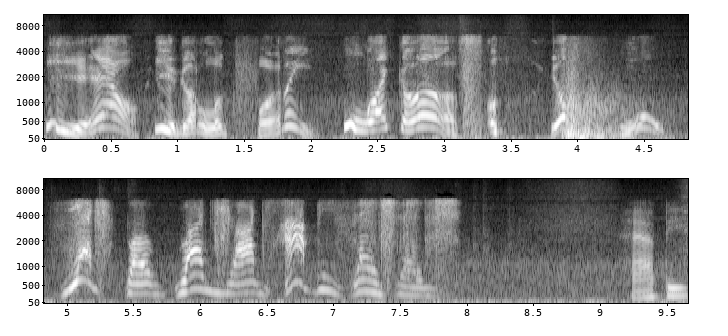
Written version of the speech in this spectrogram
yeah, you gotta look funny, like us. Yup. Whoa. Yes, but ones on happy faces. Happy?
